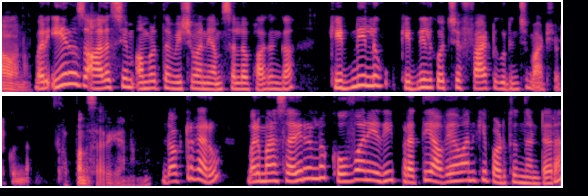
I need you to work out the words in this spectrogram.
అవును. మరి ఈ రోజు ఆలస్యం అమృతం విషయం అనే అంశంలో భాగంగా కిడ్నీలు కిడ్నీలకు వచ్చే ఫ్యాట్ గురించి మాట్లాడుకుందాం. తప్పనిసరిగానమ్మా. డాక్టర్ గారు మరి మన శరీరంలో కొవ్వు అనేది ప్రతి అవయవానికి పడుతుందంటారా?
